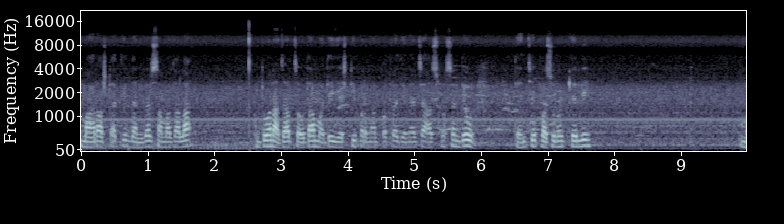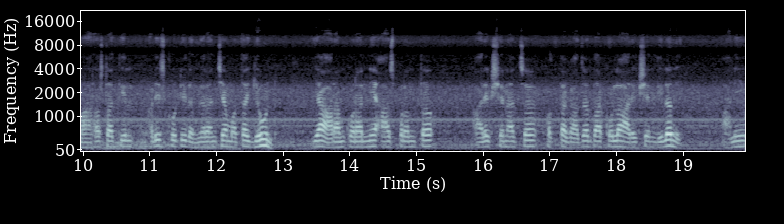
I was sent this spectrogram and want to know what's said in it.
महाराष्ट्रातील धनगर समाजाला दोन हजार चौदामध्ये एस टी प्रमाणपत्र देण्याचे आश्वासन देऊन त्यांची फसवणूक केली. महाराष्ट्रातील अडीच कोटी धनगरांच्या मतं घेऊन या आरामखोरांनी आजपर्यंत आरक्षणाचं फक्त गाजर दाखवलं आरक्षण दिलं नाही. आणि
